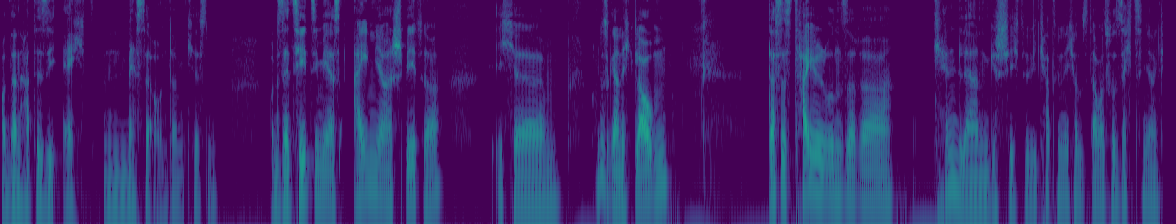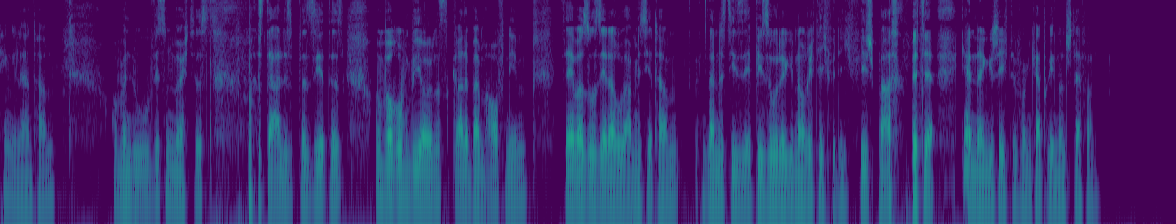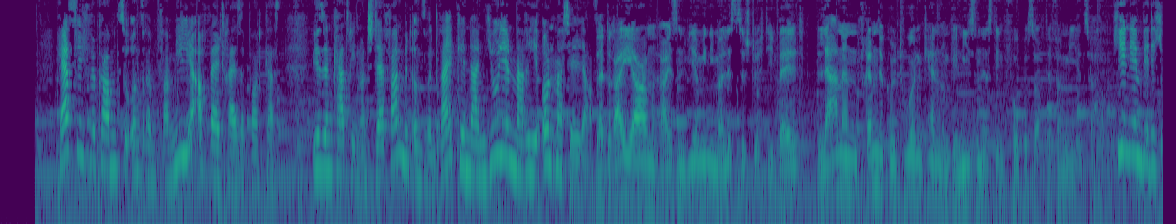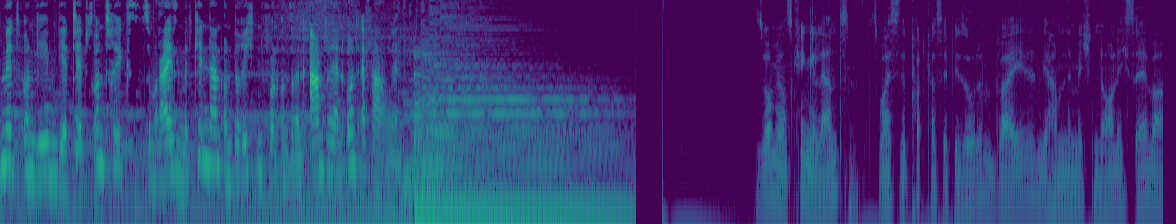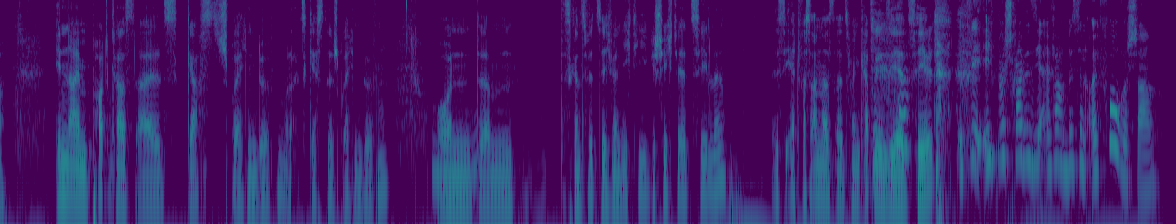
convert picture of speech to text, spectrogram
Und dann hatte sie echt ein Messer unterm Kissen. Und das erzählt sie mir erst ein Jahr später. Ich äh, konnte es gar nicht glauben. Das ist Teil unserer Kennenlerngeschichte, wie Katrin und ich uns damals vor 16 Jahren kennengelernt haben. Und wenn du wissen möchtest, was da alles passiert ist und warum wir uns gerade beim Aufnehmen selber so sehr darüber amüsiert haben, dann ist diese Episode genau richtig für dich. Viel Spaß mit der Kennenlerngeschichte von Katrin und Stefan. Herzlich willkommen zu unserem Familie auf Weltreise Podcast. Wir sind Katrin und Stefan mit unseren drei Kindern Julien, Marie und Mathilda. Seit drei Jahren reisen wir minimalistisch durch die Welt, lernen fremde Kulturen kennen und genießen es, den Fokus auf der Familie zu haben. Hier nehmen wir dich mit und geben dir Tipps und Tricks zum Reisen mit Kindern und berichten von unseren Abenteuern und Erfahrungen. So haben wir uns kennengelernt. So heißt diese Podcast-Episode, weil wir haben nämlich neulich selber in einem Podcast als Gast sprechen dürfen oder als Gäste sprechen dürfen. Mhm. Und ähm, das ist ganz witzig, wenn ich die Geschichte erzähle, ist sie etwas anders, als wenn Katrin sie erzählt. ich, ich beschreibe sie einfach ein bisschen euphorischer.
